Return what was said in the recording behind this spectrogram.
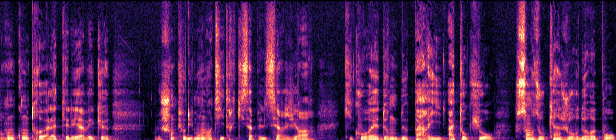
rencontre à la télé avec... Euh, le champion du monde en titre, qui s'appelle Serge Girard, qui courait donc de Paris à Tokyo, sans aucun jour de repos,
